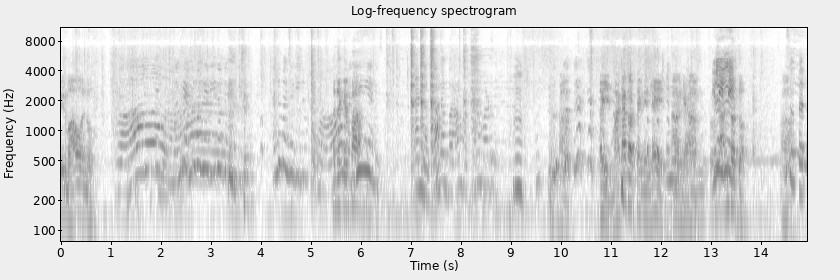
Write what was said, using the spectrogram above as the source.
ನಿನ್ ಮಾವನ್ನು ಅನ್ನ ಕೆಂಪ. ಹ್ಮ್ ಹಾ. ಕೈ ಮಕ ತೋರ್ತಾ ಇದ್ದೀನಿ ಲೈ. ಹಂಗೆ ಹಾ. ತೋರ್ಸು. ಸೂಪರ್.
